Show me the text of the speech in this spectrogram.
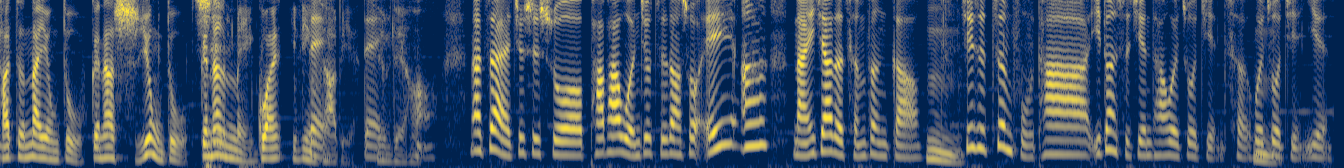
它的耐用度、跟它实用度、跟它的美观一定有差别，对不对哈？那再来就是说，爬爬文就知道说，哎啊，哪一家的成分高？嗯，其实政府它一段时间它会做检测，会做检验。嗯、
